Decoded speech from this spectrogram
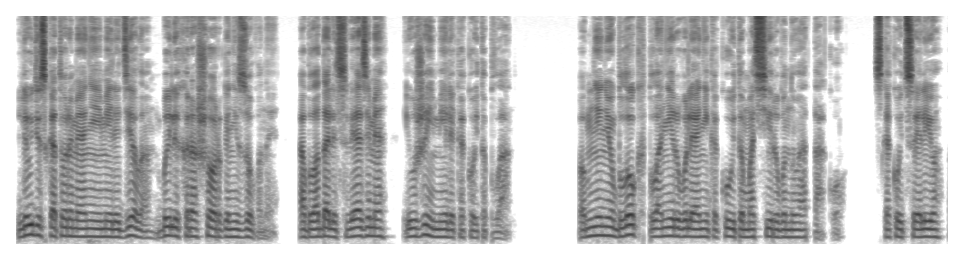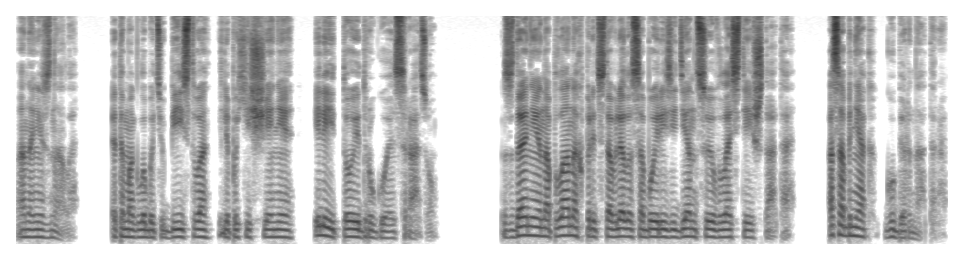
Люди, с которыми они имели дело, были хорошо организованы, обладали связями и уже имели какой-то план. По мнению Блок, планировали они какую-то массированную атаку. С какой целью, она не знала. Это могло быть убийство или похищение, или и то, и другое сразу. Здание на планах представляло собой резиденцию властей штата, особняк губернатора.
